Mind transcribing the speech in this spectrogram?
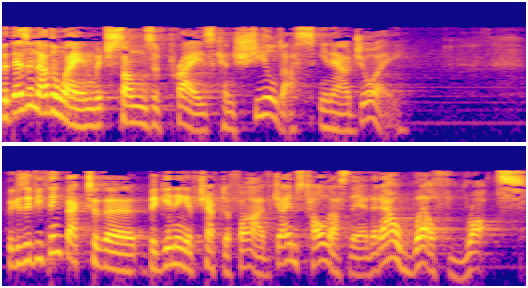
But there's another way in which songs of praise can shield us in our joy. Because if you think back to the beginning of chapter 5, James told us there that our wealth rots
